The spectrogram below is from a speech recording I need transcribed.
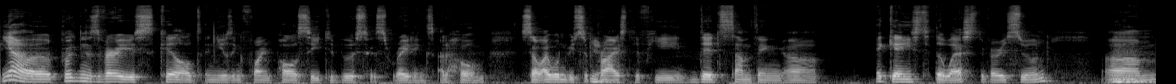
Yeah, uh, Putin is very skilled in using foreign policy to boost his ratings at home. So I wouldn't be surprised yeah. if he did something uh, against the West very soon, um, mm-hmm.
